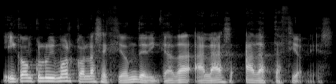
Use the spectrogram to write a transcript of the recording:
Y concluimos con la sección dedicada a las adaptaciones.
